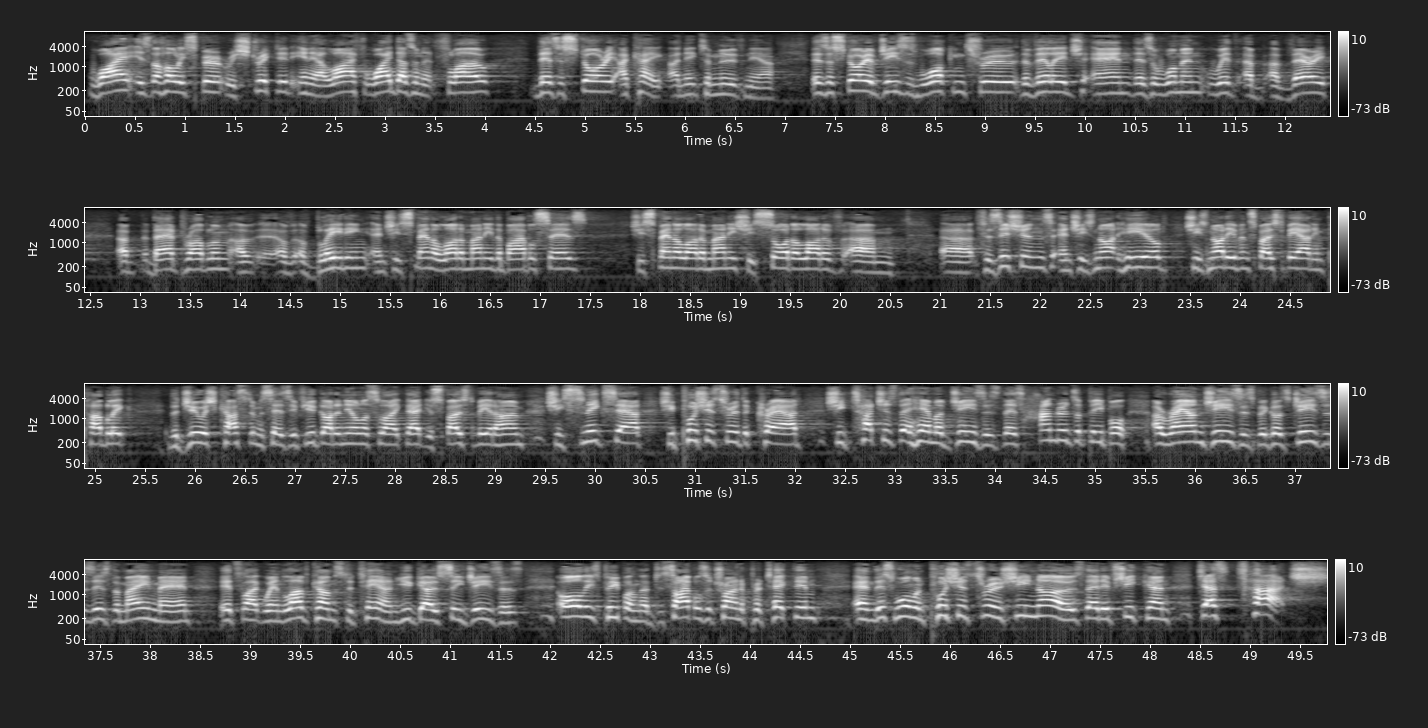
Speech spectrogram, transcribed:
Why is the Holy Spirit restricted in our life? Why doesn't it flow? There's a story. Okay, I need to move now. There's a story of Jesus walking through the village, and there's a woman with a, a very a bad problem of, of, of, bleeding, and she spent a lot of money, the Bible says. She spent a lot of money. She sought a lot of um, uh, physicians, and she's not healed. She's not even supposed to be out in public. The Jewish custom says if you've got an illness like that, you're supposed to be at home. She sneaks out. She pushes through the crowd. She touches the hem of Jesus. There's hundreds of people around Jesus because Jesus is the main man. It's like when love comes to town, you go see Jesus. All these people and the disciples are trying to protect him. And this woman pushes through. She knows that if she can just touch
